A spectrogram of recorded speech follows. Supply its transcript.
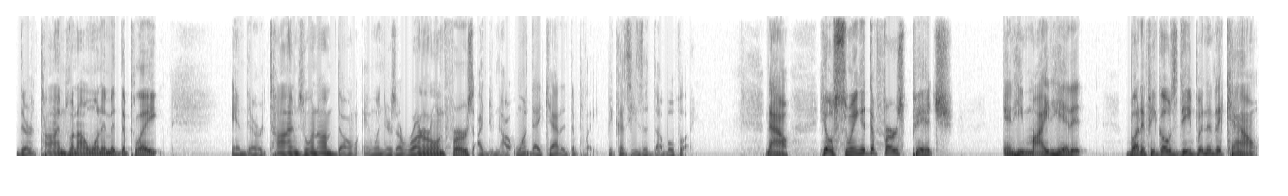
there are times when I want him at the plate, and there are times when I don't. And when there's a runner on first, I do not want that cat at the plate because he's a double play. Now he'll swing at the first pitch, and he might hit it but if he goes deep into the count,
